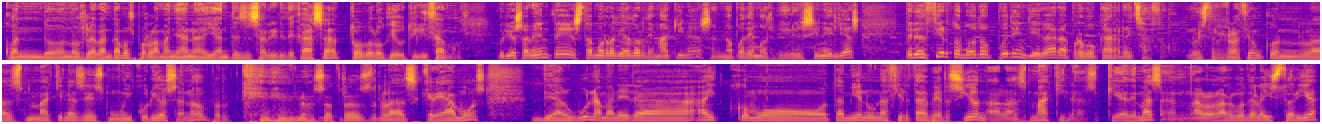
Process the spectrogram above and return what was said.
cuando nos levantamos por la mañana y antes de salir de casa, todo lo que utilizamos. Curiosamente, estamos rodeados de máquinas, no podemos vivir sin ellas, pero en cierto modo pueden llegar a provocar rechazo. Nuestra relación con las máquinas es muy curiosa, ¿no? Porque nosotros las creamos, de alguna manera hay como también una cierta aversión a las máquinas, que además a lo largo de la historia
